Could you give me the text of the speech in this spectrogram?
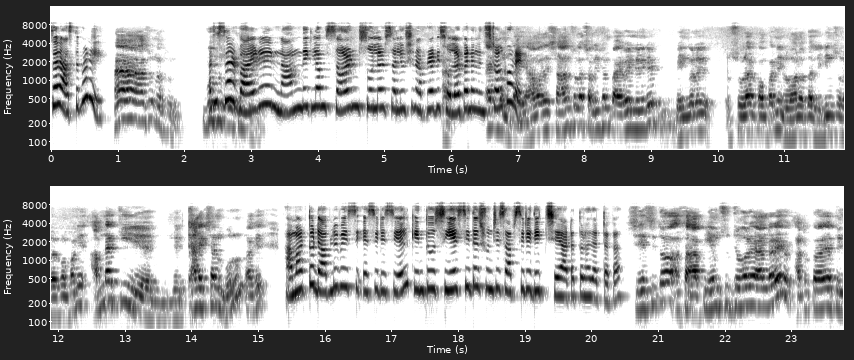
স্যার আসতে পারি? হ্যাঁ হ্যাঁ আসুন আসুন। আচ্ছা স্যার বাইরে নাম দেখলাম সার্ন সোলার সলিউশন আপনারা কি সোলার প্যানেল ইনস্টল করেন। আমাদের Sun Solar Solution Private Limited বেঙ্গলের solar company one of the leading solar company আপনার কি কানেকশন বলুন আগে। আমার তো ডাব্লিউবিসি এসিডিসিএল কিন্তু সিএসসি তে শুনছি সাবসিডি দিচ্ছে আটাত্তর হাজার টাকা। সিএসসি তো পিএম সূর্যগড়ের আন্ডারে আটাত্তর হাজার তিন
